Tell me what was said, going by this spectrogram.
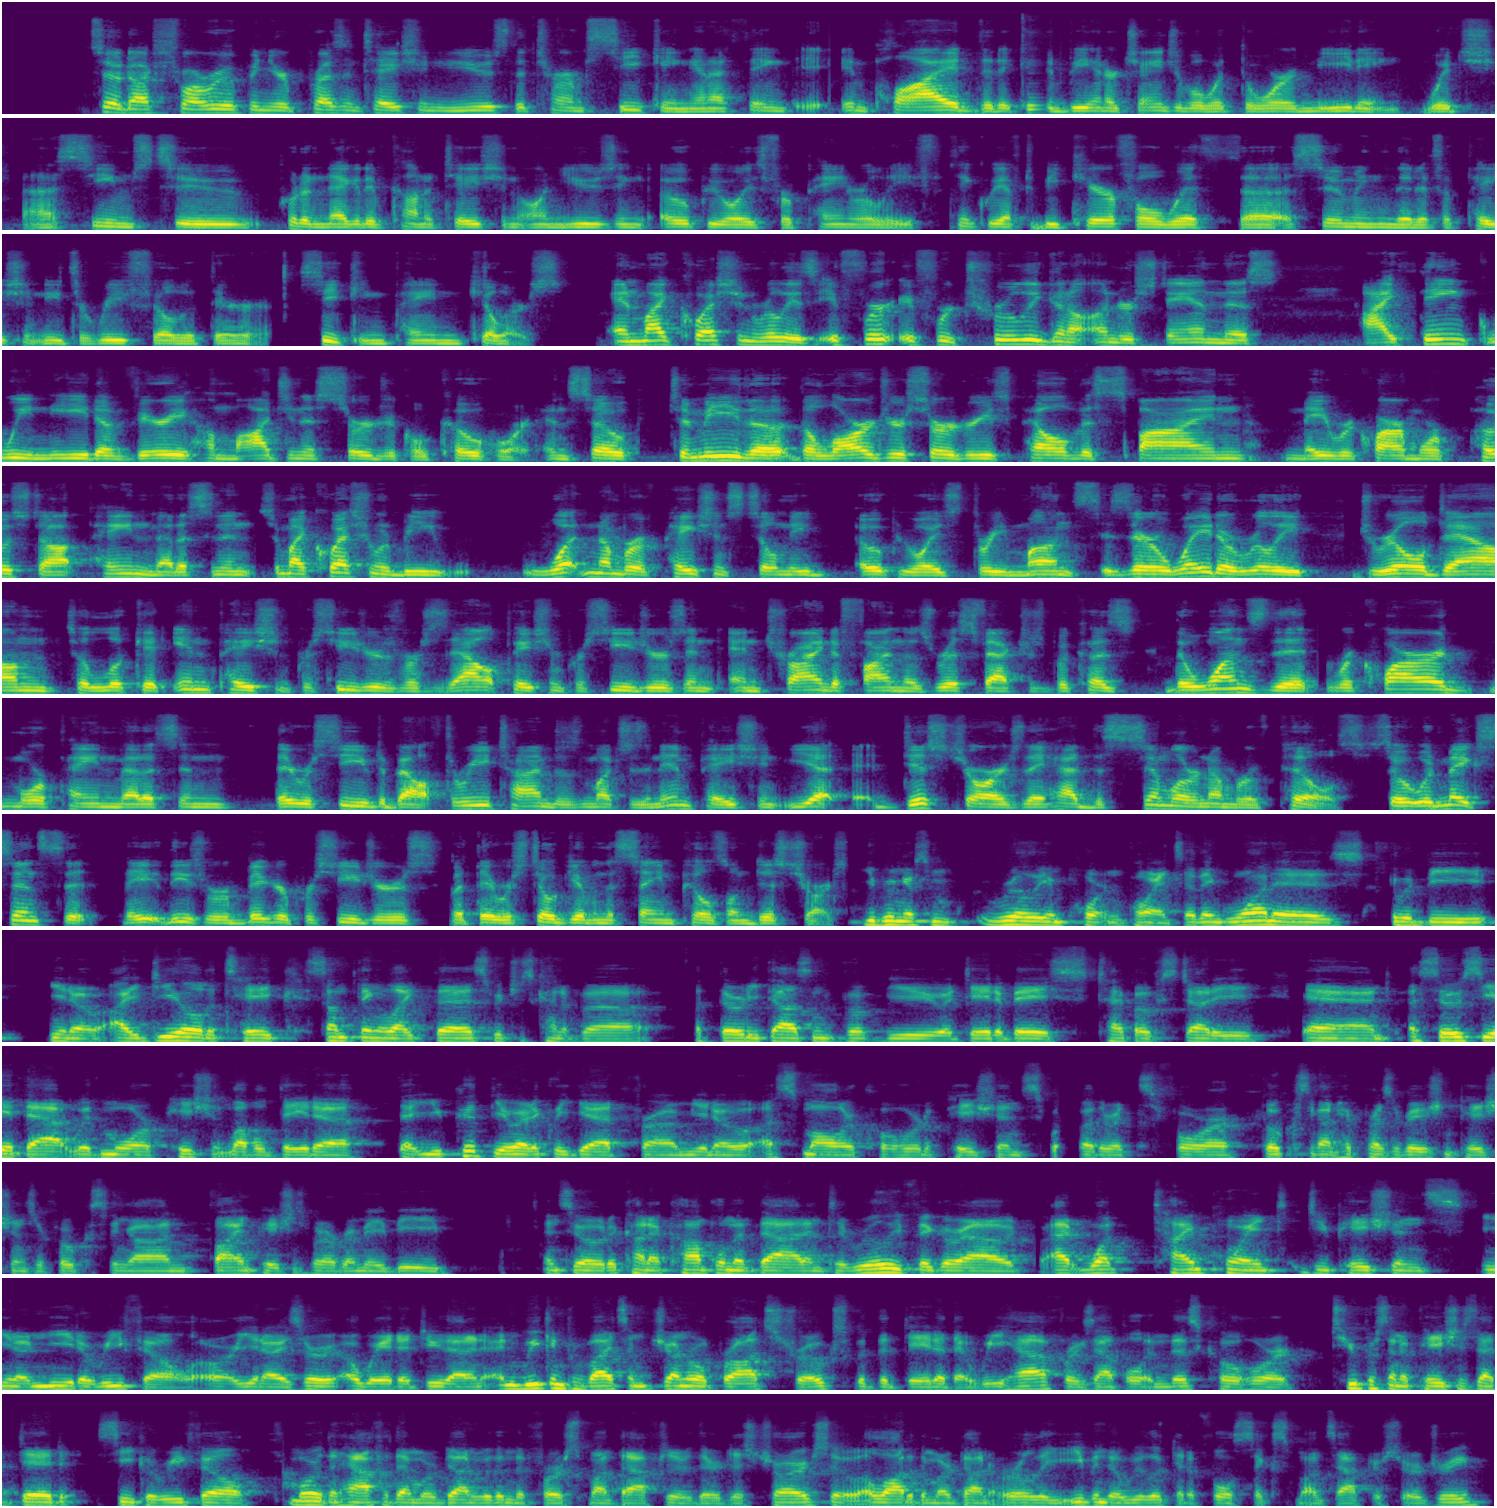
So, Dr. Swarup, in your presentation, you used the term seeking, and I think it implied that it could be interchangeable with the word needing, which uh, seems to put a negative connotation on using opioids for pain relief. I think we have to be careful with uh, assuming that if a patient needs a refill, that they're seeking painkillers. And my question really is, if we're if we're truly going to understand this, I think we need a very homogenous surgical cohort. And so to me, the, the larger surgeries, pelvis, spine, may require more post op pain medicine. And so my question would be what number of patients still need opioids three months? Is there a way to really drill down to look at inpatient procedures versus outpatient procedures and, and trying to find those risk factors? Because the ones that required more pain medicine they received about three times as much as an inpatient, yet at discharge, they had the similar number of pills. So it would make sense that they, these were bigger procedures, but they were still given the same pills on discharge. You bring up some really important points. I think one is it would be you know ideal to take something like this which is kind of a, a 30000 foot view a database type of study and associate that with more patient level data that you could theoretically get from you know a smaller cohort of patients whether it's for focusing on hip preservation patients or focusing on fine patients whatever it may be and so to kind of complement that and to really figure out at what time point do patients you know need a refill or you know is there a way to do that? And, and we can provide some general broad strokes with the data that we have. For example in this cohort 2% of patients that did seek a refill more than half of them were done within the first month after their discharge. So a lot of them are done early even though we looked at a full six months after surgery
